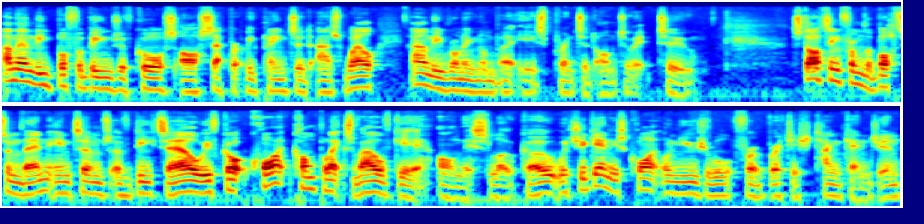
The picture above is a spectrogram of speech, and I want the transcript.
And then the buffer beams of course are separately painted as well, and the running number is printed onto it too. Starting from the bottom then, in terms of detail, we've got quite complex valve gear on this loco, which again is quite unusual for a British tank engine,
